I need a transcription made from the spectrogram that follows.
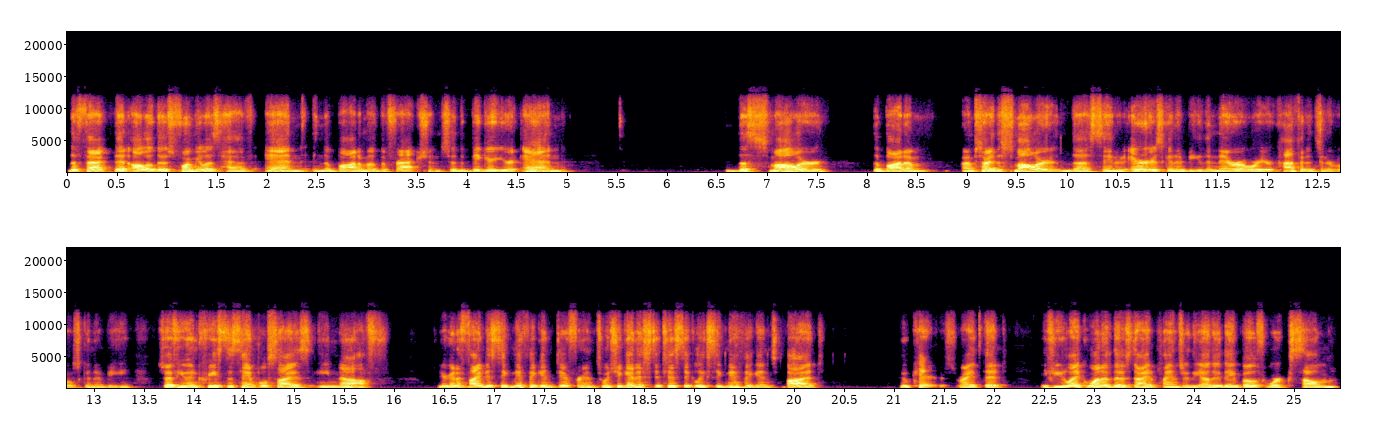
the fact that all of those formulas have n in the bottom of the fraction. So the bigger your n, the smaller the bottom, I'm sorry, the smaller the standard error is going to be, the narrower your confidence interval is going to be. So if you increase the sample size enough, you're going to find a significant difference, which again is statistically significant, but who cares, right? That if you like one of those diet plans or the other, they both work some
